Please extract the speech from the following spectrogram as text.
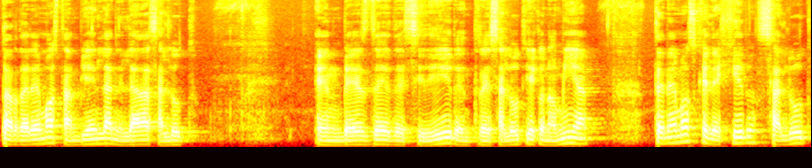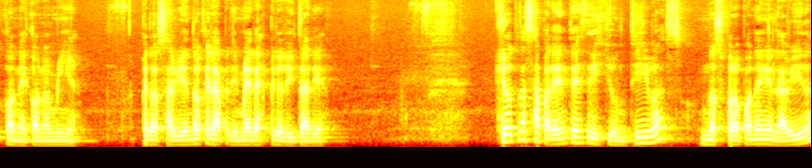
perderemos también la anhelada salud. En vez de decidir entre salud y economía, tenemos que elegir salud con economía, pero sabiendo que la primera es prioritaria. ¿Qué otras aparentes disyuntivas nos proponen en la vida?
